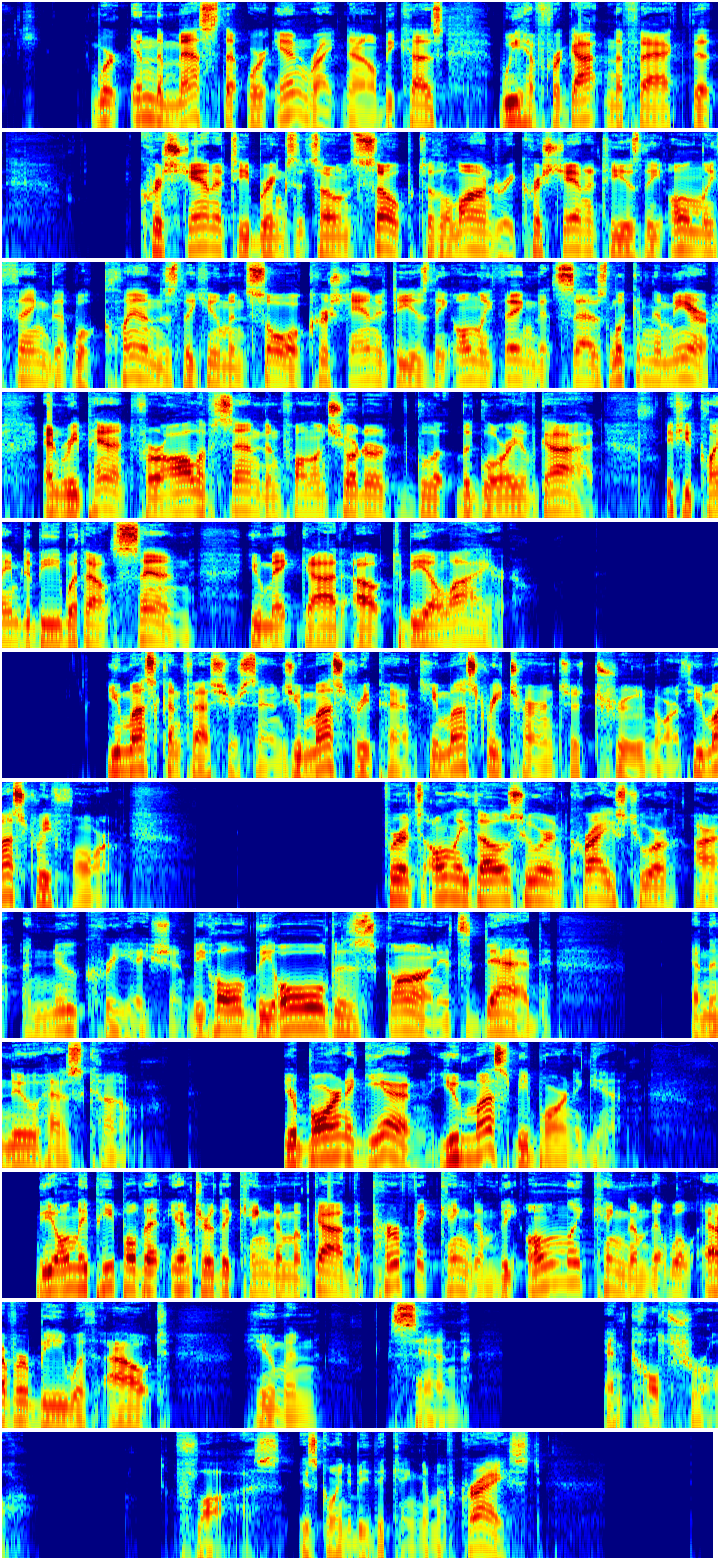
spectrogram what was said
we're in the mess that we're in right now because we have forgotten the fact that Christianity brings its own soap to the laundry. Christianity is the only thing that will cleanse the human soul. Christianity is the only thing that says, look in the mirror and repent, for all have sinned and fallen short of gl- the glory of God. If you claim to be without sin, you make God out to be a liar. You must confess your sins. You must repent. You must return to true north. You must reform. For it's only those who are in Christ who are, are a new creation. Behold, the old is gone, it's dead, and the new has come. You're born again. You must be born again. The only people that enter the kingdom of God, the perfect kingdom, the only kingdom that will ever be without human sin and cultural flaws, is going to be the kingdom of Christ.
